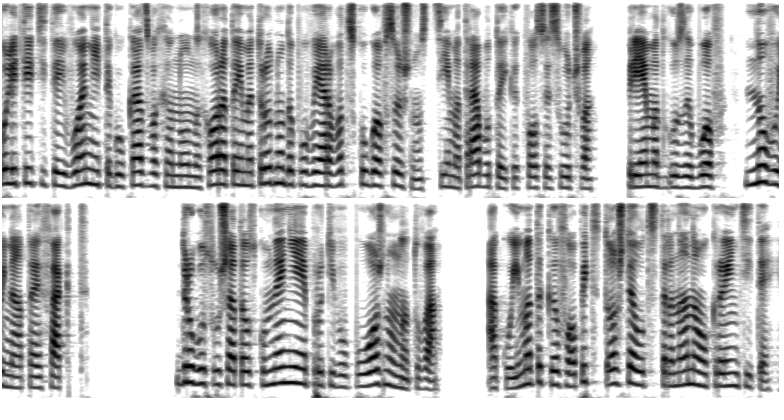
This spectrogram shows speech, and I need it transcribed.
Политиците и военните го казваха, но на хората им е трудно да повярват с кого всъщност си имат работа и какво се случва. Приемат го за блъв, но войната е факт. Друго слушателско мнение е противоположно на това. Ако има такъв опит, то ще е от страна на украинците.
